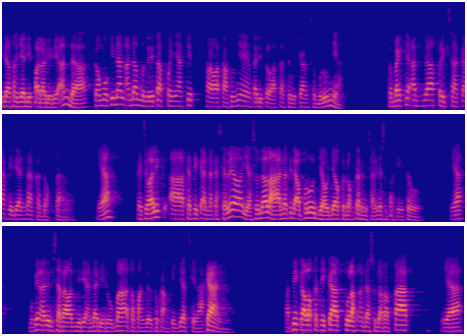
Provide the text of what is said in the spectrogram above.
tidak terjadi pada diri Anda, kemungkinan Anda menderita penyakit salah satunya yang tadi telah saya sebutkan sebelumnya. Sebaiknya Anda periksakan diri Anda ke dokter. Ya, Kecuali uh, ketika Anda keselio, ya sudahlah, Anda tidak perlu jauh-jauh ke dokter misalnya seperti itu. Ya, Mungkin Anda bisa rawat diri Anda di rumah atau panggil tukang pijat, silakan. Tapi kalau ketika tulang Anda sudah retak, ya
